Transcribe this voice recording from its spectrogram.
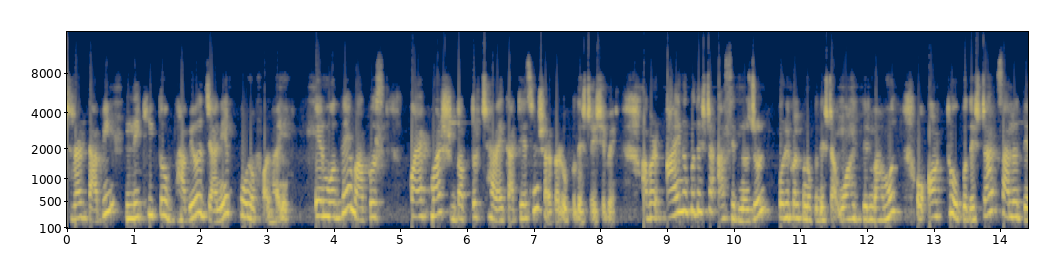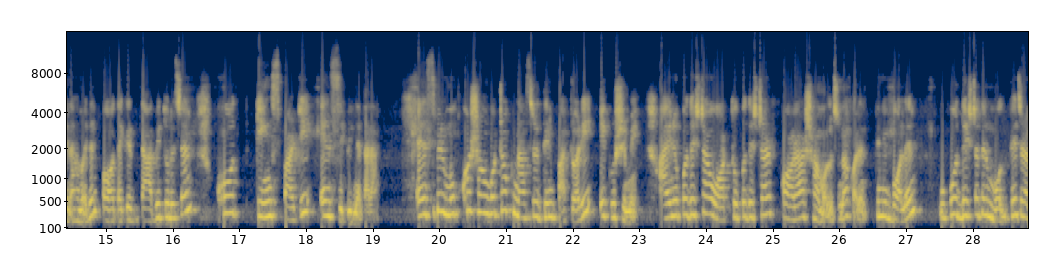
ছাড়ার দাবি লিখিত ভাবেও জানিয়ে কোনো ফল হয়নি। এর মধ্যে মাহফুজ কয়েক মাস দপ্তর ছাড়াই কাটিয়েছেন সরকার উপদেষ্টা হিসেবে। আবার আইন উপদেষ্টা আসিফ নজরুল, পরিকল্পনা উপদেষ্টা ওয়াহিদুদ্দিন মাহমুদ ও অর্থ উপদেষ্টা সালুদ্দিন আহমেদের পদত্যাগের দাবি তুলেছেন খোদ কিংস পার্টি এনসিপি নেতারা। এনসিপির মুখ্য সংগঠক নাসিরুদ্দিন পাটোয়ারি একুশে মে। আইন উপদেষ্টা ও অর্থ উপদেষ্টার কড়া সমালোচনা করেন। তিনি বলেন উপদেষ্টাদের মধ্যে যারা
